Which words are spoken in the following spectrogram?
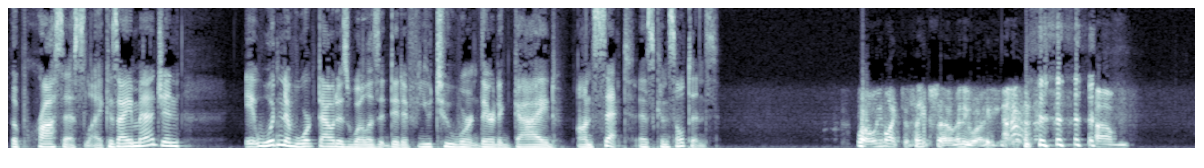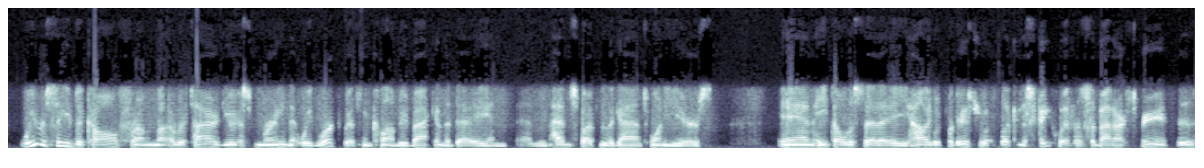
the process like? Because I imagine it wouldn't have worked out as well as it did if you two weren't there to guide on set as consultants. Well, we like to think so anyway. um, we received a call from a retired U.S. Marine that we'd worked with in Colombia back in the day and, and hadn't spoken to the guy in 20 years. And he told us that a Hollywood producer was looking to speak with us about our experiences.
